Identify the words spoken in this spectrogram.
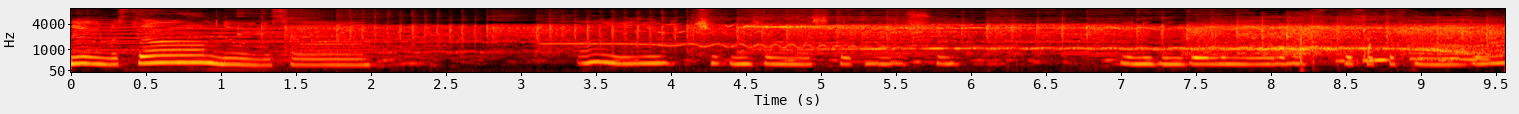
ne oynasam ne oynasam. Aa yeni çıkmış olması takımı şu. Yeni güncelleme var. Kasap oynayacağım.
